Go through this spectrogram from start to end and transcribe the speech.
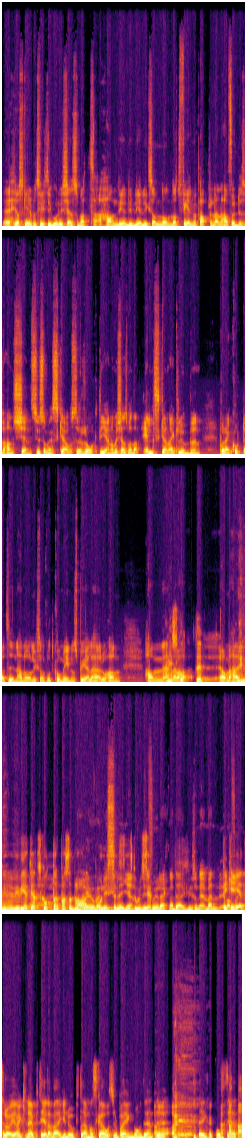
eh, jag skrev det på Twitter igår, det känns som att han, det, det blev liksom något fel med papperna när han föddes. För han känns ju som en scouser rakt igenom. Det känns som att han älskar den här klubben på den korta tiden han har liksom fått komma in och spela här. Och han, han, han är skotte. Ja, men han, han, vi vet ju att skottar passar bra ja, i Liverpool visserligen. Vi får ju räkna där. Liksom det. Men, Fick ge tröjan knäppt hela vägen upp där man scouser på en gång. Det är, inte, ja. det är inga konstigheter.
